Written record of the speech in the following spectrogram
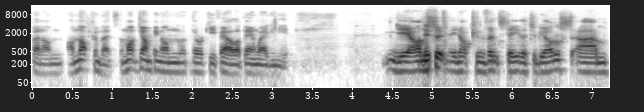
but I'm I'm not convinced. I'm not jumping on the Rickie Fowler bandwagon yet. Yeah, I'm certainly not convinced either, to be honest. Um,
